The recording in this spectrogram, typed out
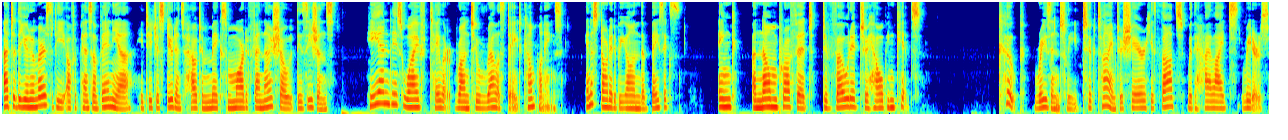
At the University of Pennsylvania, he teaches students how to make smart financial decisions. He and his wife Taylor run two real estate companies and started Beyond the Basics Inc., a nonprofit devoted to helping kids. Cope recently took time to share his thoughts with highlights readers.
